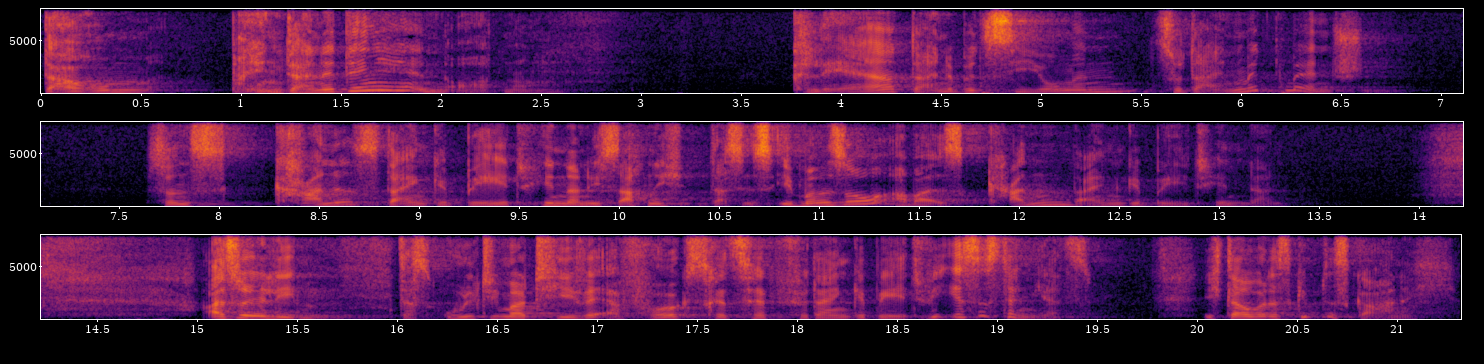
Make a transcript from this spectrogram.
Darum bring deine Dinge in Ordnung. Klär deine Beziehungen zu deinen Mitmenschen. Sonst kann es dein Gebet hindern. Ich sage nicht, das ist immer so, aber es kann dein Gebet hindern. Also ihr Lieben, das ultimative Erfolgsrezept für dein Gebet. Wie ist es denn jetzt? Ich glaube, das gibt es gar nicht.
